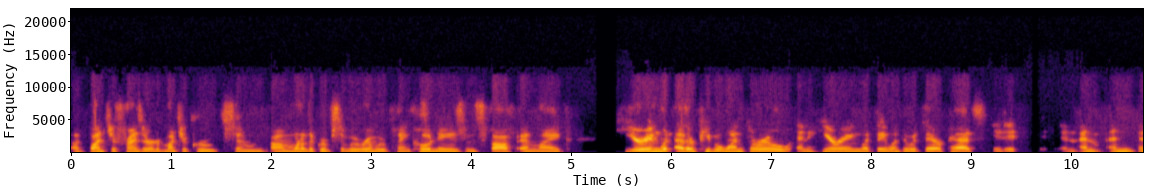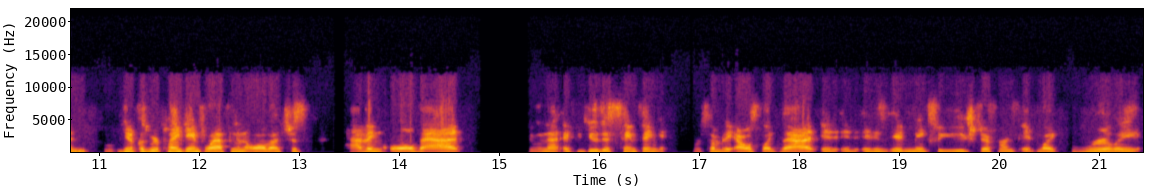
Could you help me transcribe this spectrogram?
a, bunch of friends that are in a bunch of groups, and um, one of the groups that we were in, we were playing code names and stuff, and like hearing what other people went through and hearing what they went through with their pets, it, it and and and and you know, because we were playing games, laughing, and all that, just having all that, doing that. If you do the same thing for somebody else like that, it it it, is, it makes a huge difference. It like really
